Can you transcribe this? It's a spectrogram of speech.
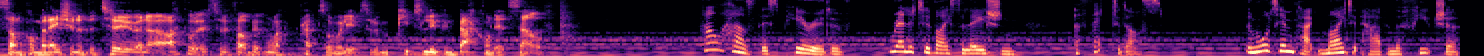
some combination of the two? And I thought it sort of felt a bit more like a pretzel, really. It sort of keeps looping back on itself. How has this period of relative isolation affected us? And what impact might it have in the future?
